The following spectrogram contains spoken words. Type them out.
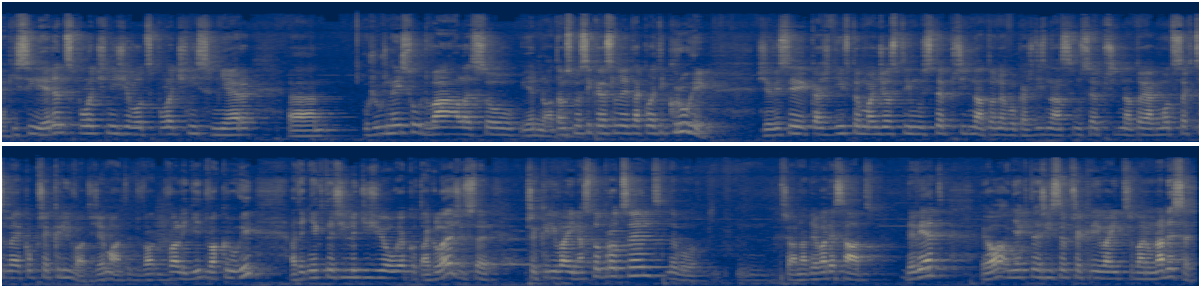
Jakýsi jeden společný život, společný směr, eh, už už nejsou dva, ale jsou jedno. A tam jsme si kreslili takové ty kruhy. Že vy si každý v tom manželství musíte přijít na to, nebo každý z nás musí přijít na to, jak moc se chceme jako překrývat. Že máte dva, dva lidi, dva kruhy a teď někteří lidi žijou jako takhle, že se překrývají na 100%, nebo třeba na 99, jo, někteří se překrývají třeba jenom na 10.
